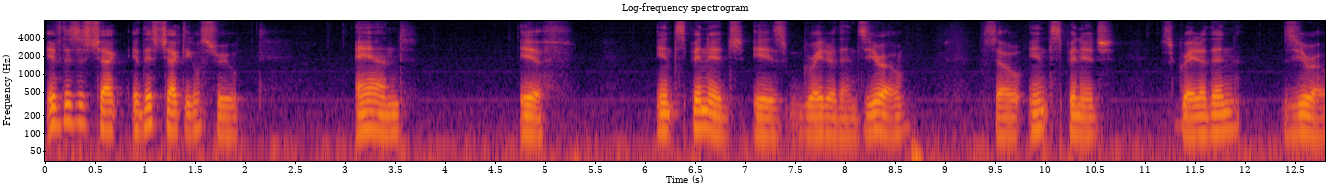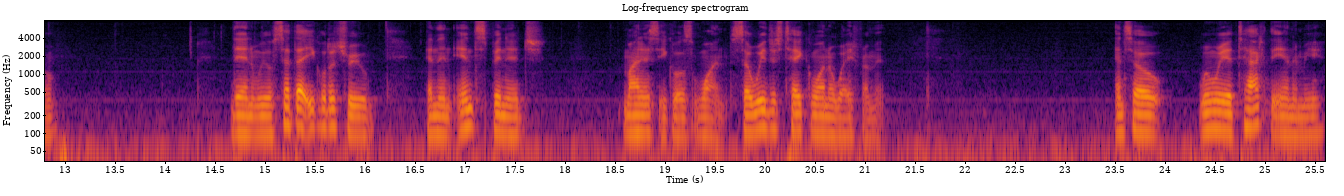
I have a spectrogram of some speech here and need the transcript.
if this is checked, if this checked equals true, and if int spinach is greater than zero, so int spinach is greater than zero, then we will set that equal to true, and then int spinach minus equals 1. So we just take 1 away from it. And so when we attack the enemy,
